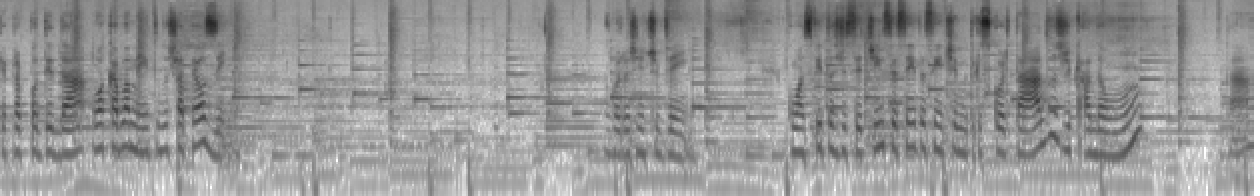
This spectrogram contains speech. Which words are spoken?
Que é para poder dar o acabamento do chapéuzinho. Agora a gente vem com as fitas de cetim 60 centímetros cortados de cada um, tá?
